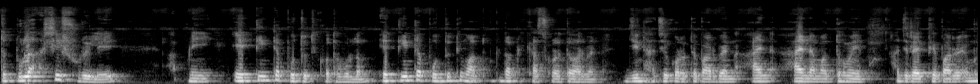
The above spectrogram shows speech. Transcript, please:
তো তুলাসীর শরীরে আপনি এই তিনটা পদ্ধতি কথা বললাম। এই তিনটা পদ্ধতির মাধ্যমে কিন্তু আপনি কাজ করাতে পারবেন, জিন হাজির করাতে পারবেন আয়না আয়নার মাধ্যমে হাজিরা রাখতে পারবেন এবং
